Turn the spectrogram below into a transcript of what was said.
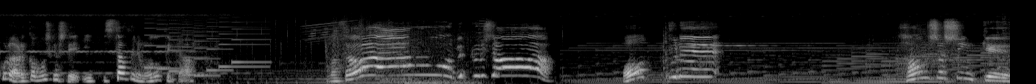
これあれか？もしかして、スタートに戻ってきた？まさ、あーびっくりしたーあっぶねー反射神経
